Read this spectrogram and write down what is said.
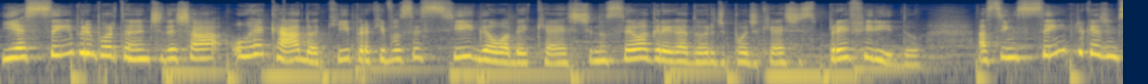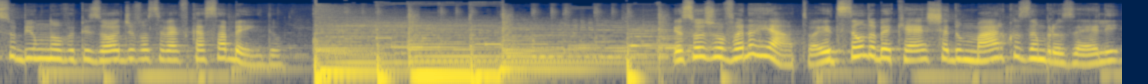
E é sempre importante deixar o recado aqui para que você siga o ABcast no seu agregador de podcasts preferido. Assim, sempre que a gente subir um novo episódio, você vai ficar sabendo. Eu sou Giovana Riato. A edição do ABcast é do Marcos Ambroselli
